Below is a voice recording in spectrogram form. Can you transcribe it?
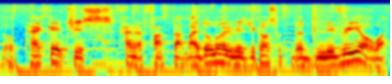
So package is kind of fucked up. I don't know if it's because of the delivery or what.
